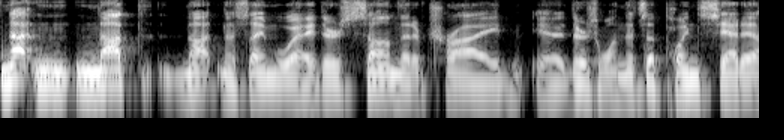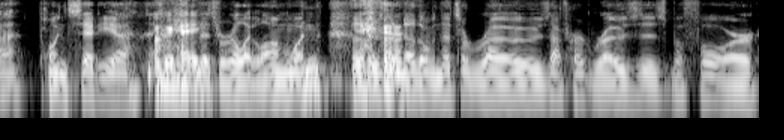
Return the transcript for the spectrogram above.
Not not not in the same way. There's some that have tried. Uh, there's one that's a poinsettia, poinsettia. Okay. that's a really long one. There's another one that's a rose. I've heard roses before.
